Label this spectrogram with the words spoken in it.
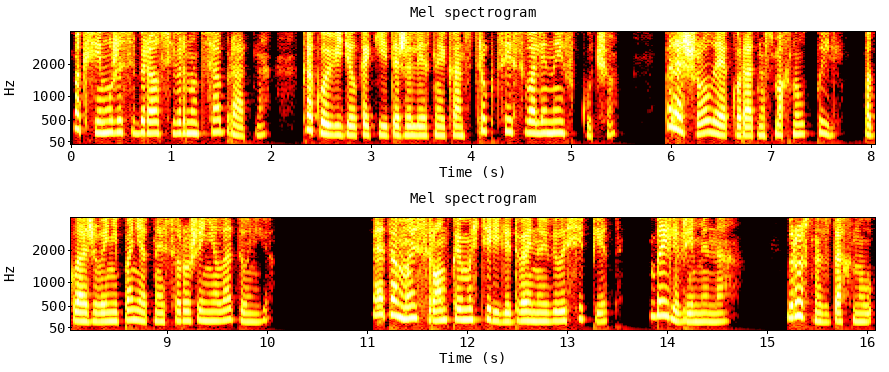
Максим уже собирался вернуться обратно, как увидел какие-то железные конструкции, сваленные в кучу. Подошел и аккуратно смахнул пыль, поглаживая непонятное сооружение ладонью. Это мы с Ромкой мастерили двойной велосипед. Были времена. Грустно вздохнул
